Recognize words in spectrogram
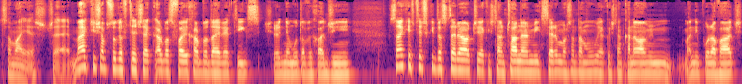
Co ma jeszcze? Ma jakieś obsługę wtyczek, albo swoich, albo DirectX. Średnio mu to wychodzi. Są jakieś wtyczki do stereo, czy jakiś tam channel mixer, można tam jakoś tam kanałami manipulować.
